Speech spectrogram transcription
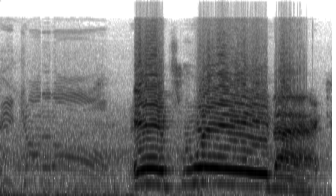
He caught it all. It's way back.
